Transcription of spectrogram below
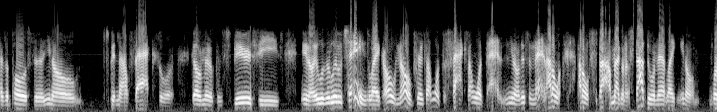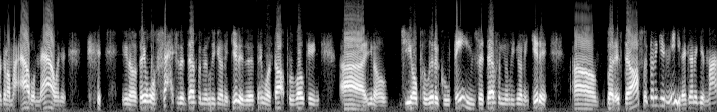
as opposed to, you know, spitting out facts or governmental conspiracies. You know, it was a little change. Like, oh no, Prince, I want the facts. I want that. And, you know, this and that. I don't. I don't stop. I'm not going to stop doing that. Like, you know, working on my album now, and it, you know, if they want facts, they're definitely going to get it. If they want thought provoking, uh, you know, geopolitical themes, they're definitely going to get it. Um, but if they're also going to get me, they're going to get my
